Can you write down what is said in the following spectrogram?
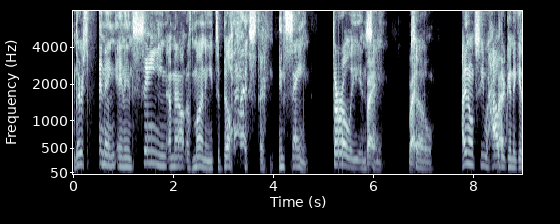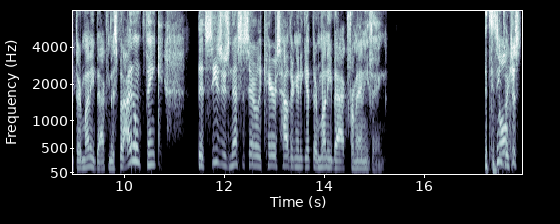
they're spending an insane amount of money to build this thing. Insane, thoroughly insane. Right. right. So I don't see how they're going to get their money back from this. But I don't think that Caesars necessarily cares how they're going to get their money back from anything. It It's seems all like just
